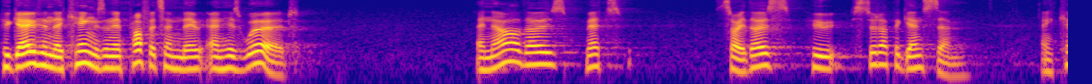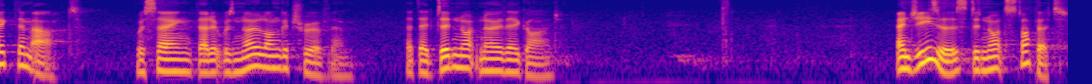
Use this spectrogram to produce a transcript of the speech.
who gave them their kings and their prophets and, their, and his word. And now those met, sorry, those who stood up against them and kicked them out were saying that it was no longer true of them, that they did not know their God. And Jesus did not stop it.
